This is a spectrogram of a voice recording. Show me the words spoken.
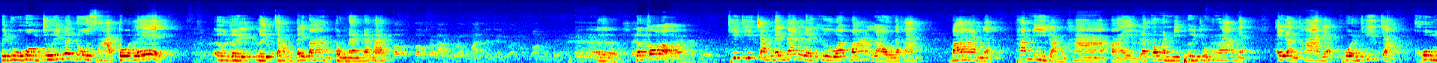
ไปดูห่วงจุ้ยแล้วดูศาสตร์ตัวเลข เออเลยเลยจำได้บ้างตรงนั้นนะคะ โต๊ะโต๊ะกระดาษกำลังมันอยู่เนี่ยกำลังนอนอยู่เลยเออ แล้วก็ที่ที่จำได้แม่นเลยคือว่าบ้านเรานะคะ บ้านเนี่ยถ้ามีหลังคาไปแล้วก็มันมีพื้นอยู่ข้างล่างเนี่ย ไอ้หลังคาเนี่ยควรที่จะคุม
